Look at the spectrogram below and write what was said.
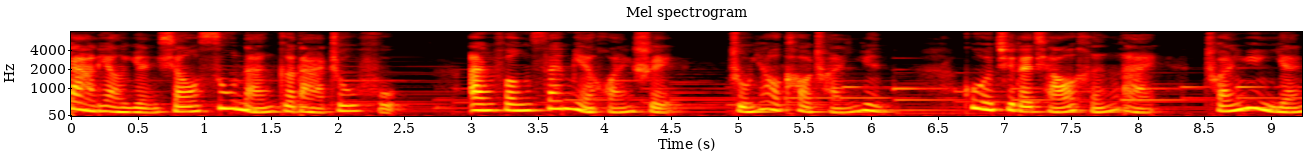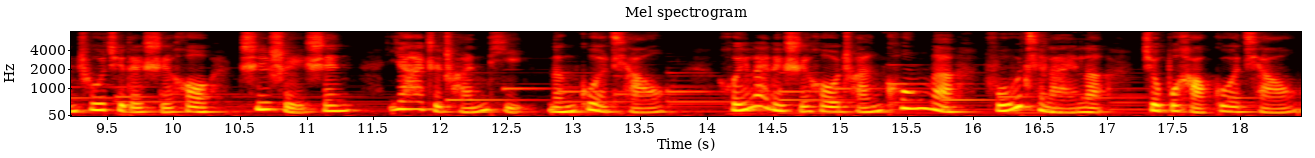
大量远销苏南各大州府。安丰三面环水，主要靠船运。过去的桥很矮，船运盐出去的时候吃水深，压着船体能过桥。回来的时候，船空了，浮起来了，就不好过桥。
